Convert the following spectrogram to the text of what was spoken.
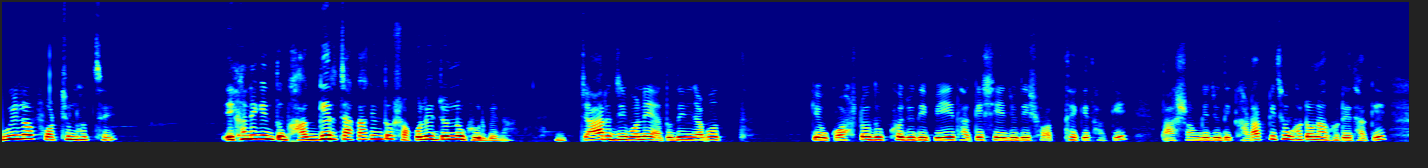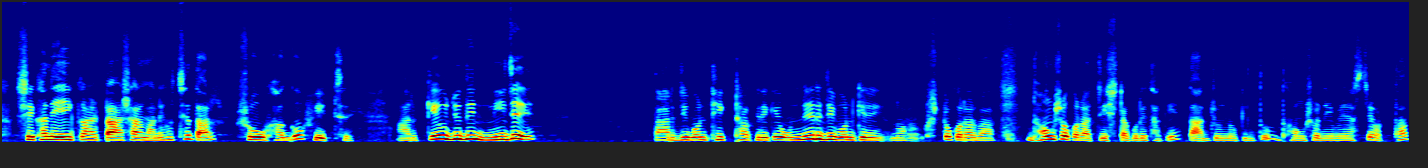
wheel of fortune হচ্ছে, এখানে কিন্তু ভাগ্যের চাকা কিন্তু সকলের জন্য ঘুরবে না। যার জীবনে এতদিন যাবৎ কেউ কষ্ট, দুঃখ যদি পেয়ে থাকে, সে যদি সৎ থেকে থাকে, তার সঙ্গে যদি খারাপ কিছু ঘটনা ঘটে থাকে, সেখানে এই কার্ডটা আসার মানে হচ্ছে তার সৌভাগ্য ফিরছে। আর কেউ যদি নিজে তার জীবন ঠিকঠাক রেখে অন্যের জীবনকে নষ্ট করার বা ধ্বংস করার চেষ্টা করে থাকে, তার জন্য কিন্তু ধ্বংস নেমে আসছে, অর্থাৎ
